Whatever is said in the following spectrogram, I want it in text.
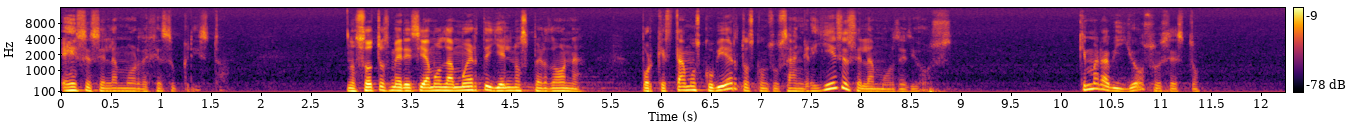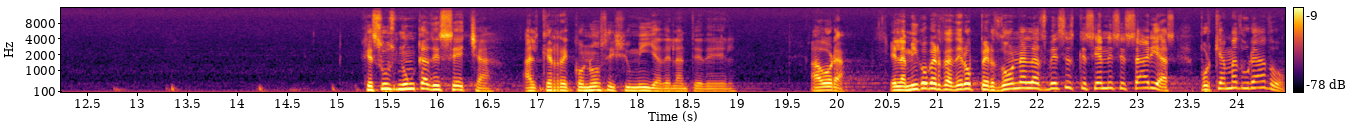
Ese es el amor de Jesucristo. Nosotros merecíamos la muerte y Él nos perdona porque estamos cubiertos con su sangre. Y ese es el amor de Dios. Qué maravilloso es esto. Jesús nunca desecha al que reconoce y se humilla delante de Él. Ahora, el amigo verdadero perdona las veces que sean necesarias porque ha madurado.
